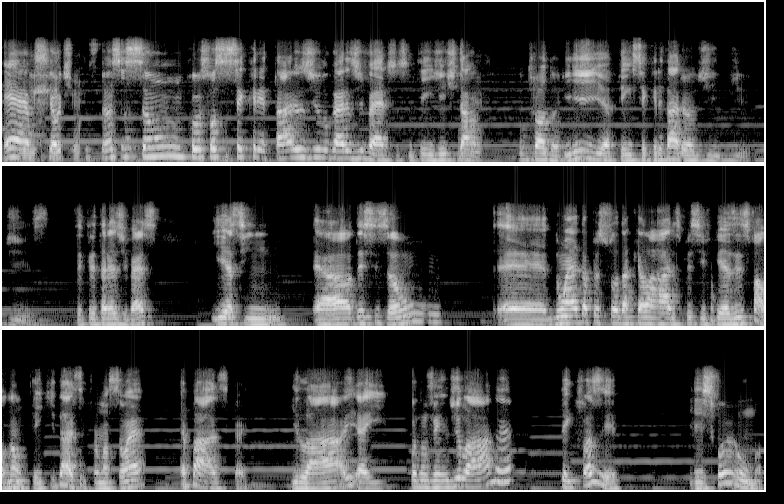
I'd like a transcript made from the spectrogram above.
É, porque a última instância são como se fossem secretários de lugares diversos. Assim, tem gente da controladoria, tem secretário de, de, de secretarias diversas. E, assim, é a decisão é, não é da pessoa daquela área específica. E às vezes falam, não, tem que dar, essa informação é, é básica. E lá, e aí, quando vem de lá, né, tem que fazer. Isso foi uma.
